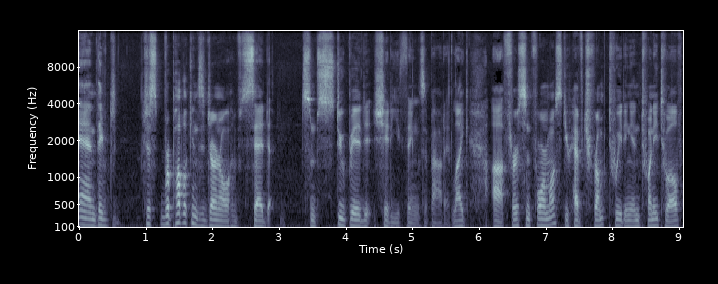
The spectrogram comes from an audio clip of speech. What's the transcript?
and they've just Republicans in general have said some stupid, shitty things about it. Like, uh, first and foremost, you have Trump tweeting in 2012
